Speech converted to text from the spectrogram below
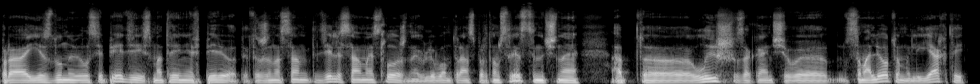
про езду на велосипеде и смотрение вперед. Это же на самом деле самое сложное в любом транспортном средстве, начиная от э, лыж, заканчивая самолетом или яхтой,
